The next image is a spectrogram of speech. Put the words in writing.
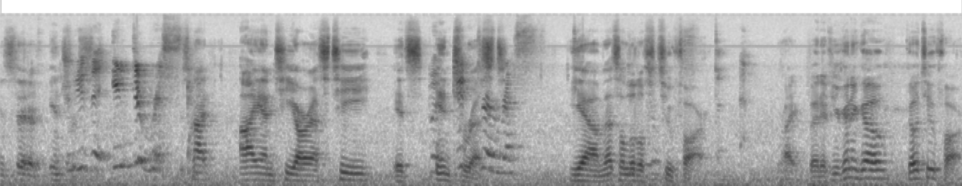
Instead of interest. say interest, It's not I N T R S T, it's but interest. interest. Yeah, um, that's a little too far. Right, but if you're going to go, go too far.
